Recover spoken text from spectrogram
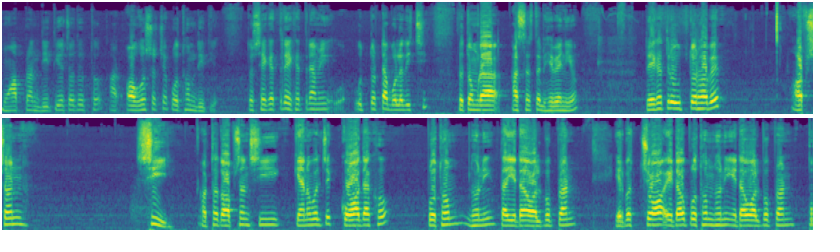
মহাপ্রাণ, দ্বিতীয়, চতুর্থ, আর অঘোষ হচ্ছে প্রথম, দ্বিতীয়। তো সেক্ষেত্রে, এক্ষেত্রে আমি উত্তরটা বলে দিচ্ছি। তো তোমরা আস্তে আস্তে ভেবে নিও। তো এক্ষেত্রে উত্তর হবে অপশান সি অর্থাৎ অপশান সি কেন বলছে? ক দেখো, প্রথম ধ্বনি, তাই এটা অল্প প্রাণ। এরপর চ, এটাও প্রথম ধ্বনি, এটাও অল্প প্রাণ। প,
